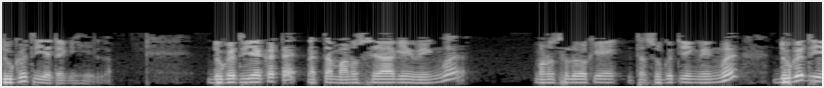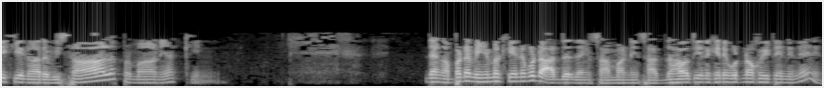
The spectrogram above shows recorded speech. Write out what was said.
දුගතියට ගිහිල්ලා. දුගතියකට නැත්තම් මිනිස්යාගෙන් වෙන්ව මනුස්ස ලෝකයේ නැත්නම් සුගතියෙන් වෙන්ව දුගතිය කියන අර විශාල ප්‍රමාණයක් ඉන්නේ. දැන් අපිට මෙහෙම කියනකොට අද දැන් සාමාන්‍ය ශ්‍රද්ධාව තියෙන කෙනෙකුට නෝක හිතෙන්නේ නැහැ.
